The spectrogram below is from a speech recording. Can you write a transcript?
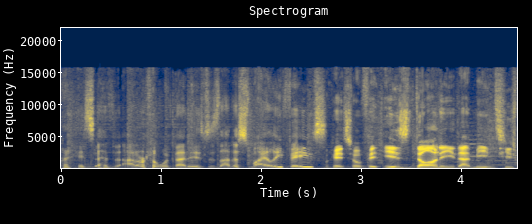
What is that? I don't know what that is. Is that a smiley face? Okay, so if it is Doni, that means he's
